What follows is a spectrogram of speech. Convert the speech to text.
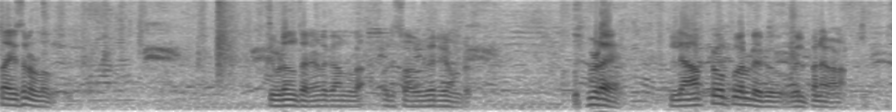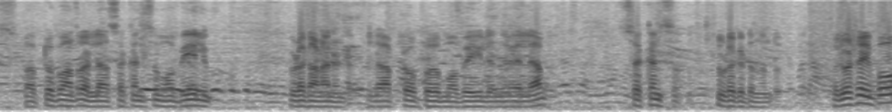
സൈസിലുള്ളത് ഇവിടെ നിന്ന് തിരഞ്ഞെടുക്കാനുള്ള ഒരു സൗകര്യമുണ്ട്. ഇവിടെ ലാപ്ടോപ്പുകളുടെ ഒരു വിൽപ്പന കാണാം. ലാപ്ടോപ്പ് മാത്രമല്ല സെക്കൻഡ്സ് മൊബൈലും ഇവിടെ കാണാനുണ്ട്. ലാപ്ടോപ്പ് മൊബൈൽ എന്നിവയെല്ലാം സെക്കൻഡ്സ് ഇവിടെ കിട്ടുന്നുണ്ട്. ഒരുപക്ഷെ ഇപ്പോൾ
